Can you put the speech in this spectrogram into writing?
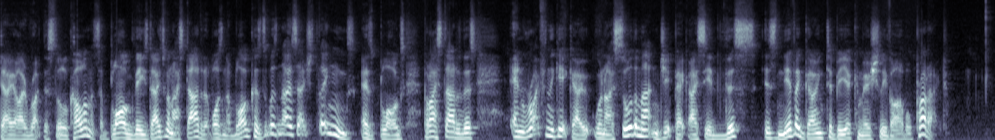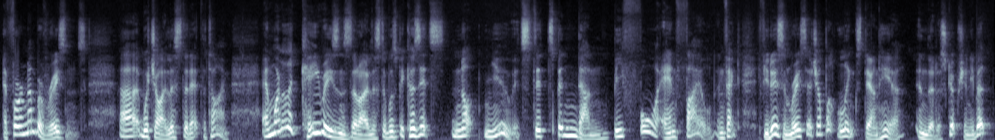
day I write this little column. It's a blog these days. When I started, it wasn't a blog because there was no such things as blogs. But I started this. And right from the get go, when I saw the Martin Jetpack, I said, this is never going to be a commercially viable product. And for a number of reasons uh, which I listed at the time. And one of the key reasons that I listed was because it's not new. It's, it's been done before and failed. In fact, if you do some research, I'll put links down here in the description a bit,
